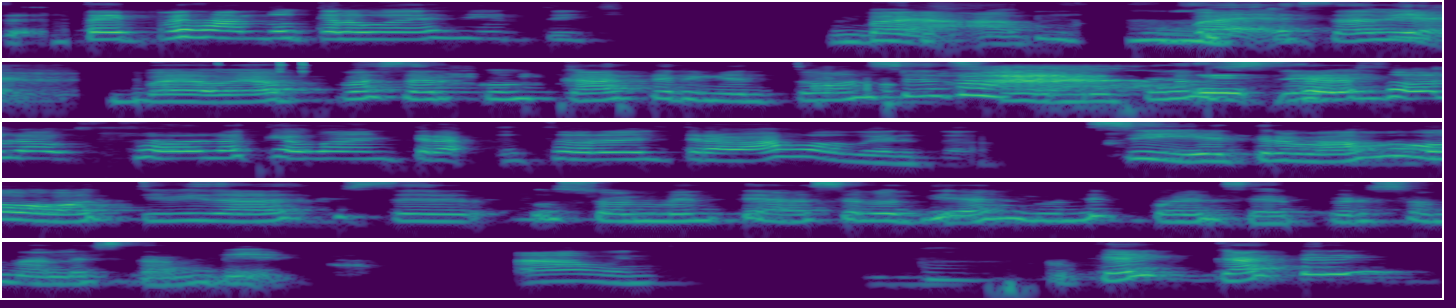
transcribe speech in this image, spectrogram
Estoy pensando que le voy a decir, teacher. vaya, ah, vaya, está bien. Vaya, voy a pasar con Catherine entonces. Eh, pero solo, solo que va a entrar, solo el trabajo, ¿verdad? Sí, el trabajo o actividades que usted usualmente hace los días lunes pueden ser personales también. Ah, bueno. ¿Ok? Catherine,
